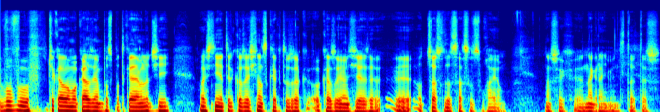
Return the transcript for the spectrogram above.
WW e, ciekawą okazją, bo spotkałem ludzi właśnie nie tylko ze Śląska, którzy okazują się, e, od czasu do czasu słuchają naszych nagrań, więc to też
